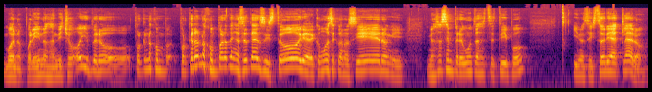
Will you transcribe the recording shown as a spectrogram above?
bueno, por ahí nos han dicho, oye, pero ¿por qué, nos compa- por qué no nos comparten acerca de su historia, de cómo se conocieron? Y nos hacen preguntas de este tipo. Y nuestra historia, claro,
